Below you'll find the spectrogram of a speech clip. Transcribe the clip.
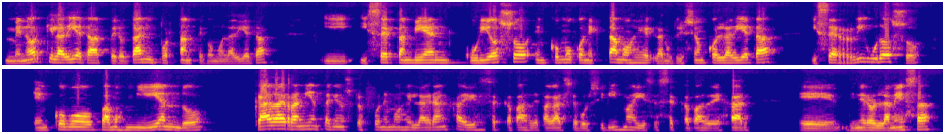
menor que la dieta, pero tan importante como la dieta, y, y ser también curioso en cómo conectamos la nutrición con la dieta y ser riguroso en cómo vamos midiendo cada herramienta que nosotros ponemos en la granja debe ser capaz de pagarse por sí misma y ese ser capaz de dejar eh, dinero en la mesa.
